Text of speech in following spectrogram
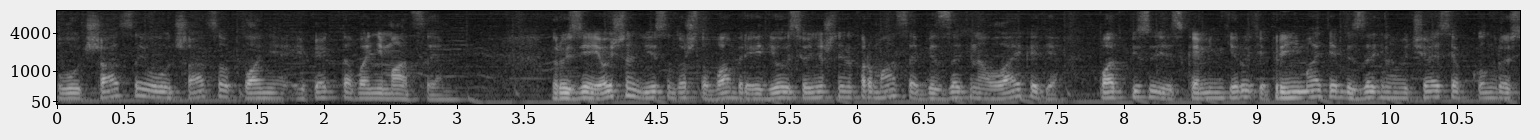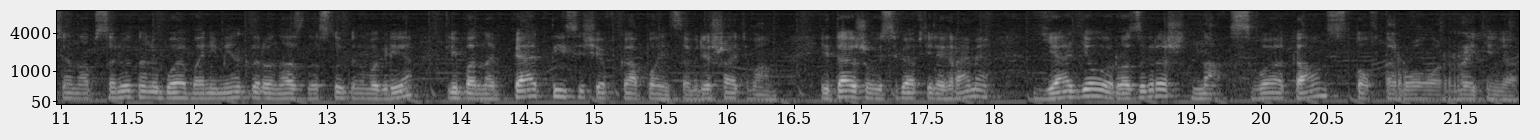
улучшаться и улучшаться в плане эффекта в анимации. Друзья, я очень надеюсь на то, что вам пригодилась сегодняшняя информация. Обязательно лайкайте, подписывайтесь, комментируйте, принимайте обязательно участие в конкурсе на абсолютно любой абонемент, который у нас доступен в игре, либо на 5000 FK поинтсов, решать вам. И также у себя в Телеграме я делаю розыгрыш на свой аккаунт 102 рейтинга.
